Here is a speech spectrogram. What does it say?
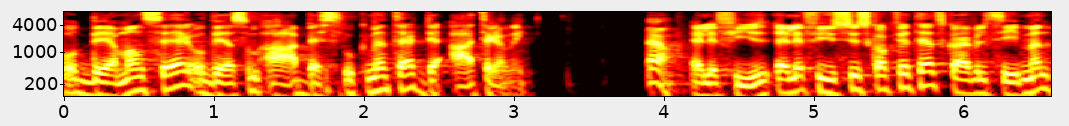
Og det man ser, og det som er best dokumentert, det er trening. Ja. Eller, fys eller, fysisk aktivitet, skal jeg vel si. Men,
